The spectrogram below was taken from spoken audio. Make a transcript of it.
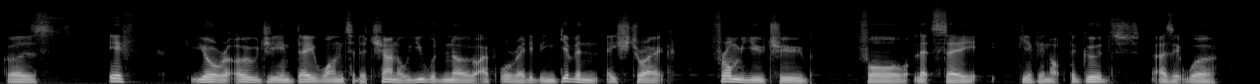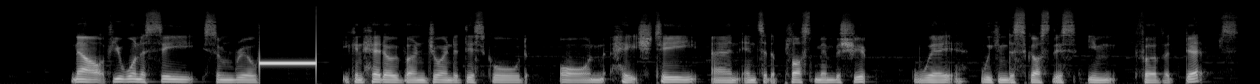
because if you're an OG in day one to the channel, you would know I've already been given a strike from YouTube for, let's say, giving up the goods, as it were. Now, if you want to see some real, you can head over and join the Discord on HT and enter the Plus membership where we can discuss this in further depths.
